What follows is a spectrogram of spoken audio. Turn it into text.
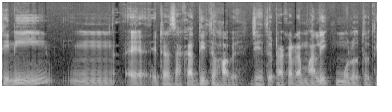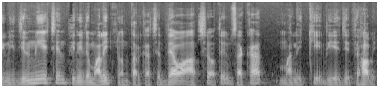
তিনি এটা জাকাত দিতে হবে। যেহেতু টাকাটা মালিক মূলত তিনি, যিনি নিয়েছেন, তিনি তো মালিক নন, তার কাছে দেওয়া আছে, অতএব জাকাত মালিককে দিয়ে যেতে হবে।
